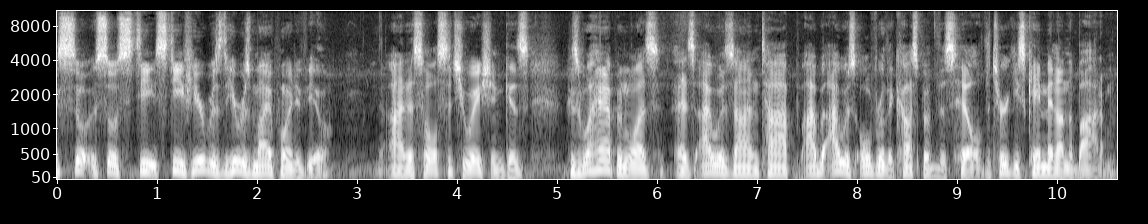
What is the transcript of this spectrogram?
So so Steve Steve here was here was my point of view on this whole situation because because what happened was as I was on top I, I was over the cusp of this hill the turkeys came in on the bottom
